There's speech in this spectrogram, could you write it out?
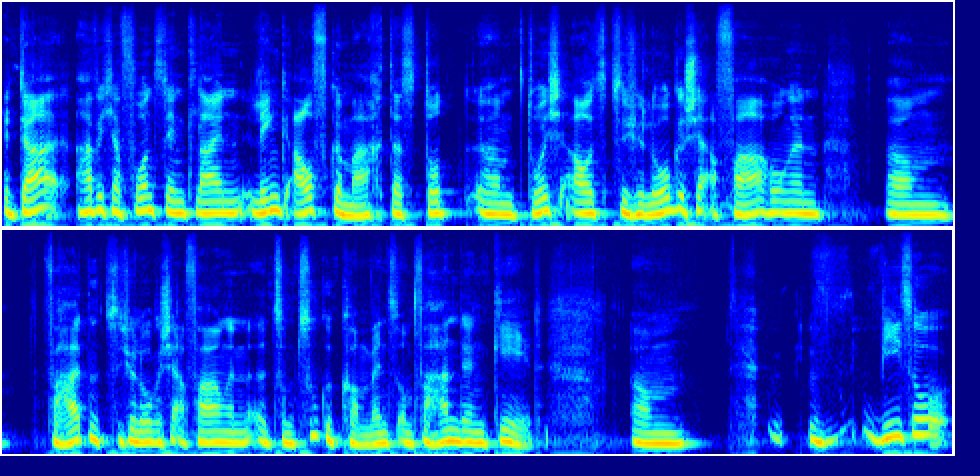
da habe ich ja vor uns den kleinen Link aufgemacht, dass dort ähm, durchaus psychologische Erfahrungen, ähm, verhaltenspsychologische Erfahrungen äh, zum Zuge kommen, wenn es um Verhandeln geht. Ähm, wieso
